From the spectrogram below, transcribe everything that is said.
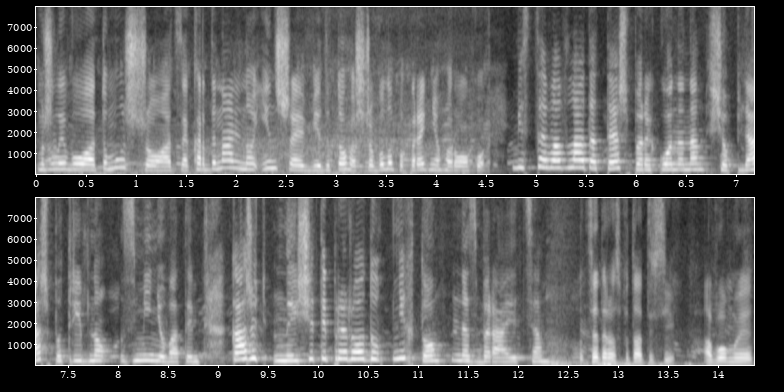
можливо, тому що це кардинально інше від того, що було попереднього року. Місцева влада теж переконана, що пляж потрібно змінювати. Кажуть, нищити природу ніхто не збирається. Це треба спитати всіх. Або ми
